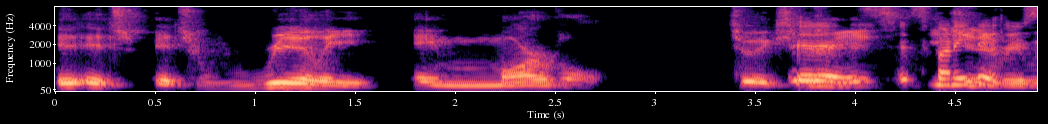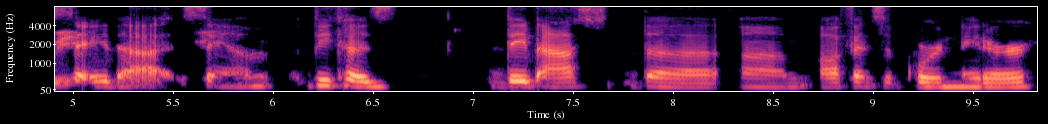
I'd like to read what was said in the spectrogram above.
It's it's really a marvel to experience is. It's funny that you week. say that, Sam, because they've asked the um, offensive coordinator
